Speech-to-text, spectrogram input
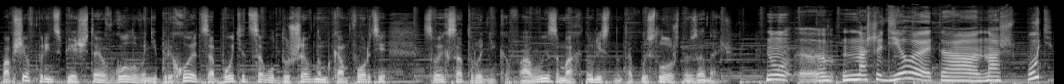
вообще, в принципе, я считаю, в голову не приходит заботиться о душевном комфорте своих сотрудников, а вы замахнулись на такую сложную задачу. Ну, э, наше дело – это наш путь,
